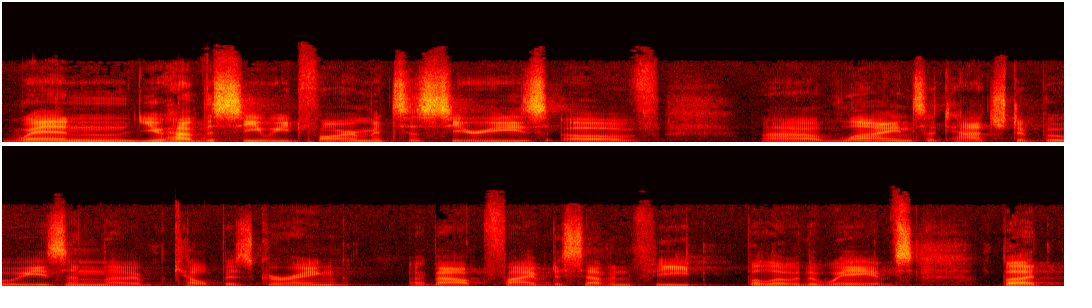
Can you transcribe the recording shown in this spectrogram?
when you have the seaweed farm, it's a series of uh, lines attached to buoys, and the kelp is growing about five to seven feet below the waves. But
